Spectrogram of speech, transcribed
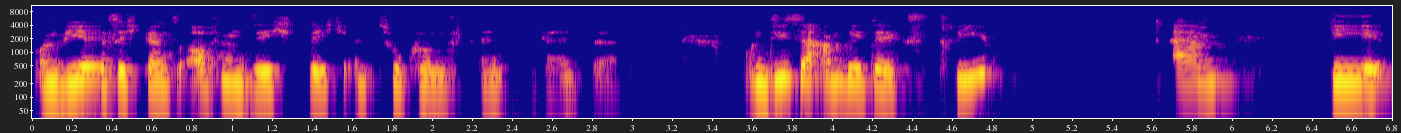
und wie er sich ganz offensichtlich in Zukunft entwickeln wird? Und diese Ambidextrie, ähm, die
